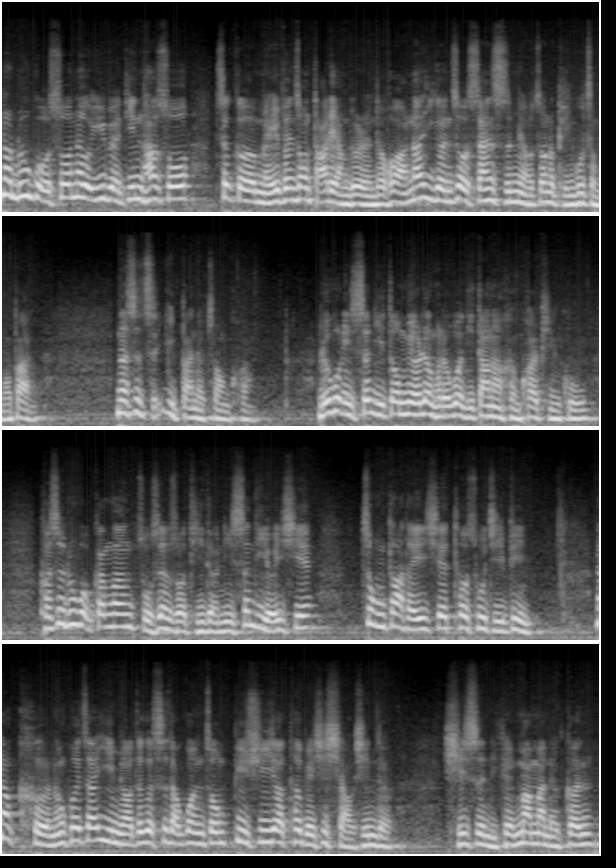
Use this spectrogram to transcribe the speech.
那如果说那个于美丁他说这个每一分钟打两个人的话，那一个人只有三十秒钟的评估怎么办？那是指一般的状况。如果你身体都没有任何的问题，当然很快评估。可是，如果刚刚主持人所提的，你身体有一些重大的一些特殊疾病，那可能会在疫苗这个施打过程中必须要特别去小心的。其实你可以慢慢的跟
